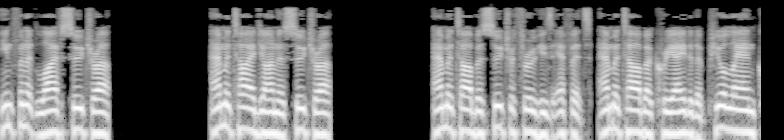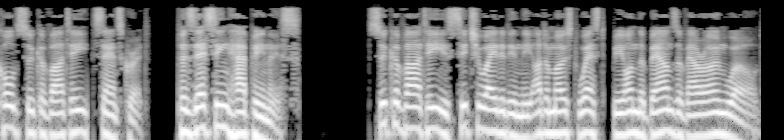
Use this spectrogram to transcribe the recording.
Infinite Life Sutra Amitayurdhyana Sutra Amitabha Sutra Through his efforts, Amitabha created a pure land called Sukhavati Sanskrit, possessing happiness. Sukhavati is situated in the uttermost west, beyond the bounds of our own world.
